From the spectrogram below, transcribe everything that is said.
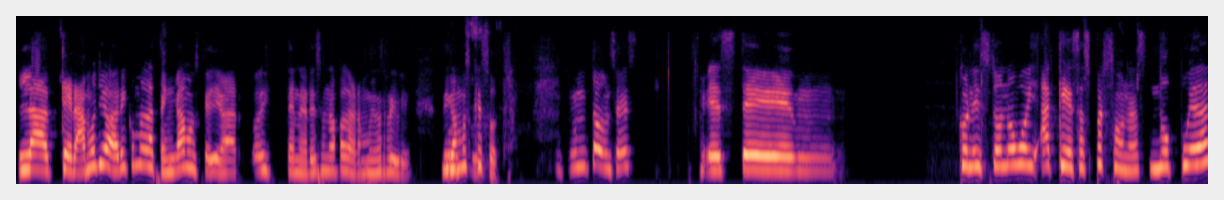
la queramos llevar y como la tengamos que llevar. Hoy tener es una palabra muy horrible, digamos que es otra. Entonces, este con esto no voy a que esas personas no puedan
